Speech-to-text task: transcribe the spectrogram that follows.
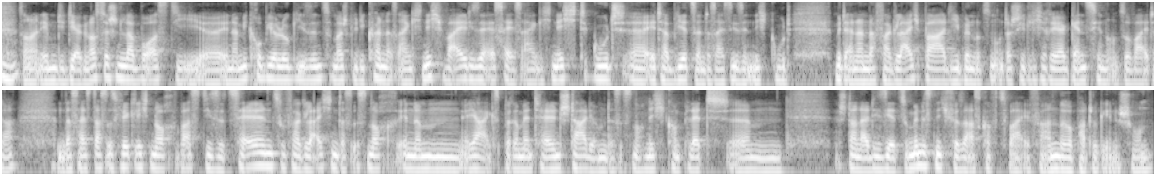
mhm. sondern eben die diagnostischen Labors, die äh, in der Mikrobiologie sind zum Beispiel, die können das eigentlich nicht, weil diese Assays eigentlich nicht gut äh, etabliert sind. Das heißt, sie sind nicht gut miteinander vergleichbar, die benutzen unterschiedliche Reagenzien und so weiter. Das heißt, das ist wirklich noch, was diese Zellen zu vergleichen, das ist noch in einem ja, experimentellen Stadium. Das ist noch nicht komplett ähm, standardisiert, zumindest nicht für SARS-CoV-2, für andere Pathogene schon.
